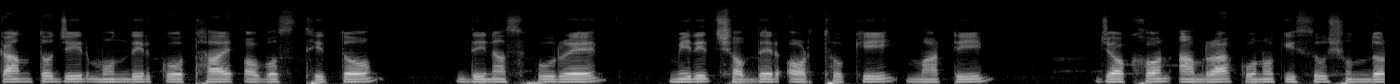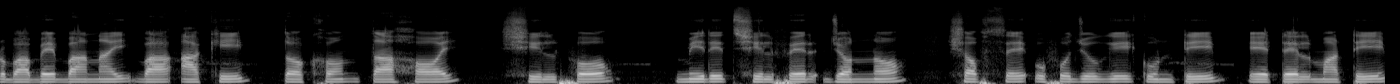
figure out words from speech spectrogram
কান্তজির মন্দির কোথায় অবস্থিত? দিনাজপুরে মৃৎ শব্দের অর্থ কি? মাটি? যখন আমরা কোনো কিছু সুন্দরভাবে বানাই বা আঁকি, তখন তা হয় শিল্প। মৃৎ শিল্পের জন্য সবচেয়ে উপযোগী কোনটি? এঁটেল মাটি।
